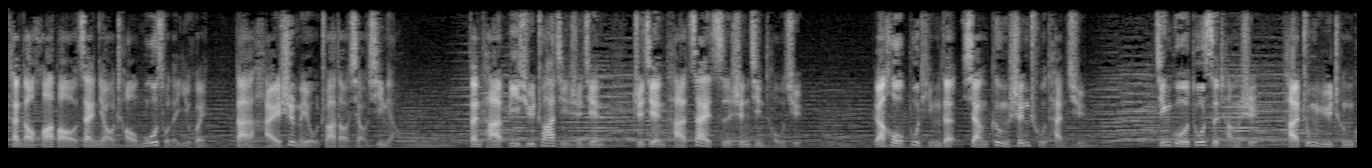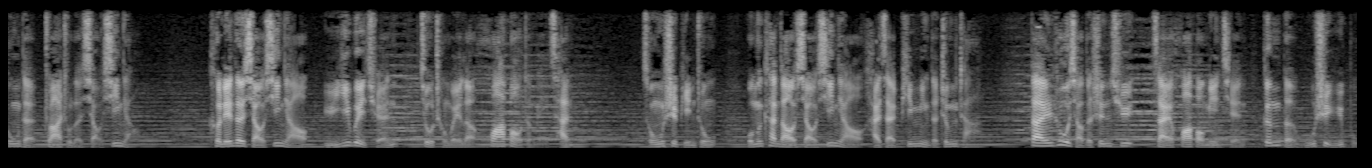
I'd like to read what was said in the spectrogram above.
看到花豹在鸟巢摸索了一会，但还是没有抓到小犀鸟。但他必须抓紧时间。只见他再次伸进头去，然后不停地向更深处探去。经过多次尝试，他终于成功地抓住了小犀鸟。可怜的小犀鸟羽翼未全，就成为了花豹的美餐。从视频中，我们看到小犀鸟还在拼命地挣扎，但弱小的身躯在花豹面前根本无事于补，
